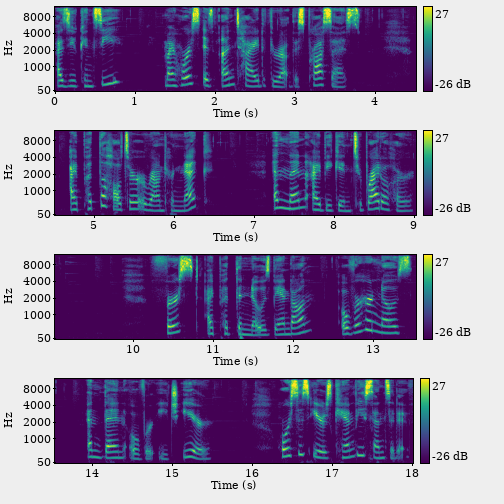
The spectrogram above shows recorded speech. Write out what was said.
As you can see, my horse is untied throughout this process. I put the halter around her neck, and then I begin to bridle her. First, I put the noseband on, over her nose, and then over each ear. Horses' ears can be sensitive,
